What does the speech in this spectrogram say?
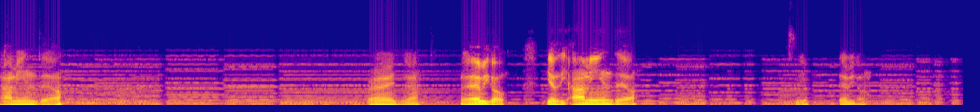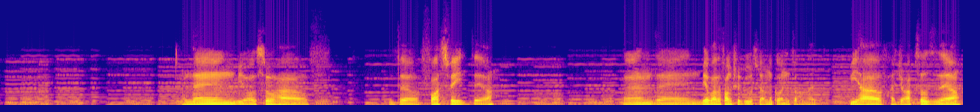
amine there. Right there. There we go. You have the amine there. See? There we go. And then we also have the phosphate there. And then we have other functional groups, so I'm not going into all that we have hydroxyls there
